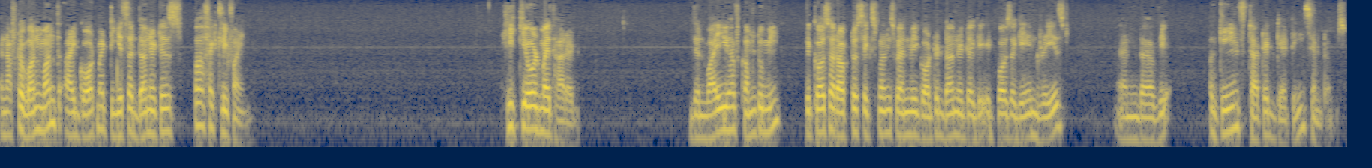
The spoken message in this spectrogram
And after one month, I got my TSH done. It is perfectly fine. He cured my thyroid. Then why you have come to me? Because after six months when we got it done, it, it was again raised and uh, we again started getting symptoms.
